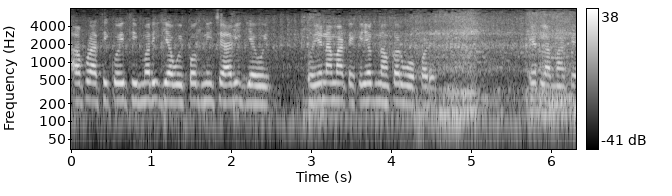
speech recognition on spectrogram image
આપણાથી કોઈથી મરી ગયા હોય, પગ નીચે આવી ગયા હોય તો એના માટે યજ્ઞ કરવો પડે. એટલા માટે.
